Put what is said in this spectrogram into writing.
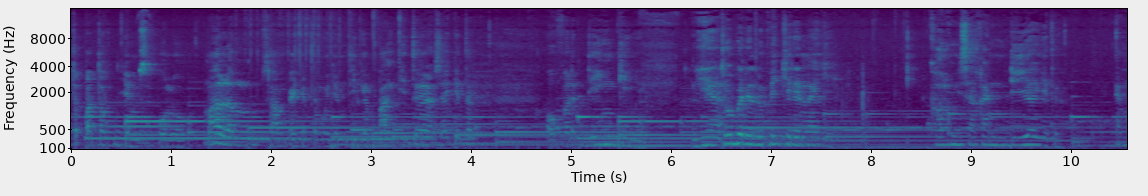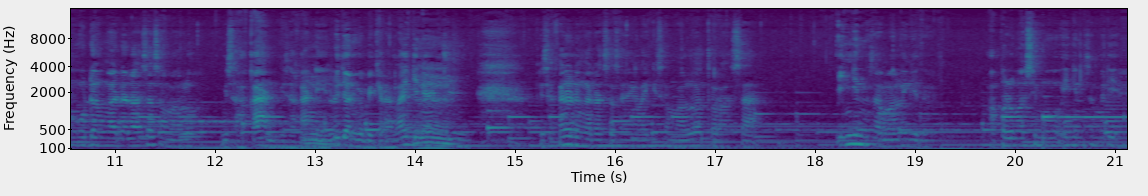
tepat waktu jam 10 malam sampai ketemu jam 3 pagi itu rasanya kita overthinking ya. Iya. Coba deh lu pikirin lagi. Kalau misalkan dia gitu emang udah nggak ada rasa sama lu, misalkan, misalkan nih, lu jangan kepikiran lagi nih Hmm. Misalkan udah nggak ada rasa sayang lagi sama lu atau rasa ingin sama lu gitu. Apa lu masih mau ingin sama dia?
